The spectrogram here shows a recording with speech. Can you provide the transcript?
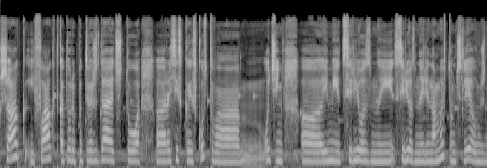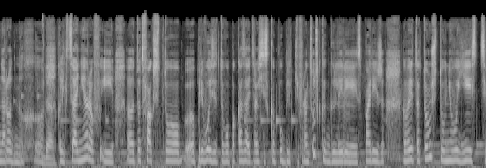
шаг и факт, который подтверждает, что российское искусство очень э, имеет серьезный, серьезное реноме, в том числе у международных э, да. коллекционеров. И тот факт, что привозит его показать российской публике французская галерея mm. из Парижа, говорит о том, что у него есть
